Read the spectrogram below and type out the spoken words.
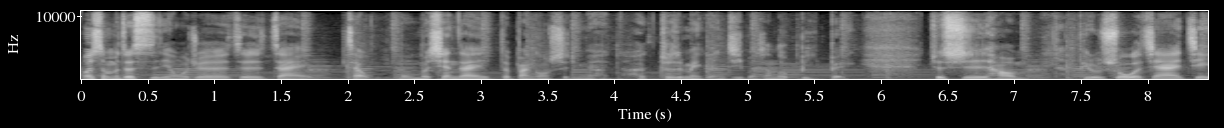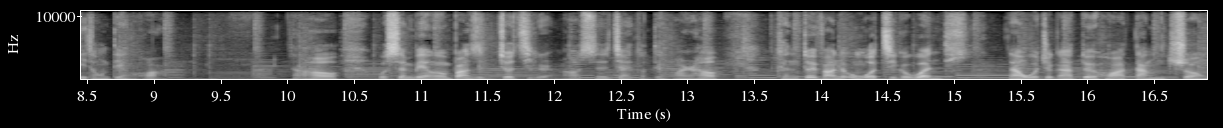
为什么这四点？我觉得这是在在我们现在的办公室里面很很，就是每个人基本上都必备。就是好，比如说我现在接一通电话。然后我身边，因为我办公室只有几个人嘛，我是讲一通电话，然后可能对方就问我几个问题，那我就跟他对话当中，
